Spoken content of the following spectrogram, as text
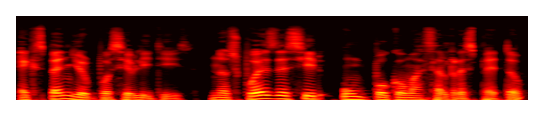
Expand Your Possibilities. ¿Nos puedes decir un poco más al respecto?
